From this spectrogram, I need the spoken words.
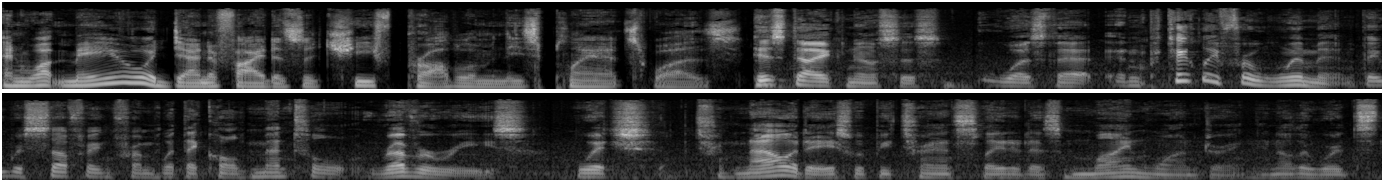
And what Mayo identified as the chief problem in these plants was his diagnosis was that, and particularly for women, they were suffering from what they called mental reveries, which nowadays would be translated as mind wandering. In other words,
